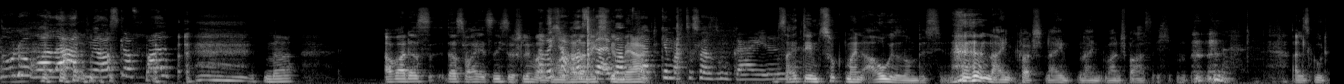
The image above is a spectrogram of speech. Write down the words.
der Solo-Rolle hatten wir Oscar voll. Na, aber das, das war jetzt nicht so schlimm, Aber also ich man habe hat da nichts gemerkt. platt gemacht, das war so geil. Seitdem zuckt mein Auge so ein bisschen. nein, Quatsch, nein, nein, war ein Spaß. Ich, alles gut.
